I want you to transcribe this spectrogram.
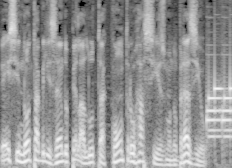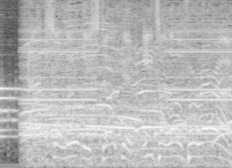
vem se notabilizando pela luta contra o racismo no Brasil. Italo Ferreira,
